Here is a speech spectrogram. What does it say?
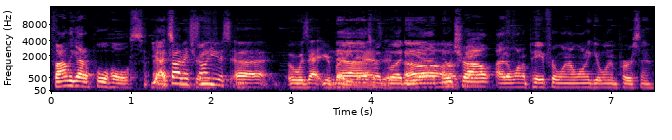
Finally got a Pujols. Yeah, I thought I saw you. Uh, or was that your No, buddy? that that's my it? buddy. yeah, Oh, no okay. trout. I don't want to pay for one. I want to get one in person.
